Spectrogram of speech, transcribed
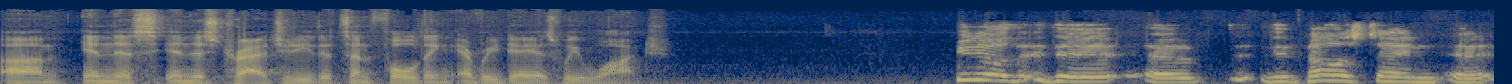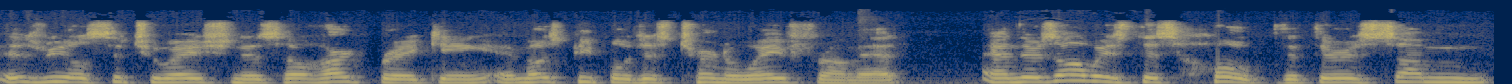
um, in this in this tragedy that's unfolding every day as we watch? You know, the the, uh, the Palestine uh, Israel situation is so heartbreaking, and most people just turn away from it. And there's always this hope that there is some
